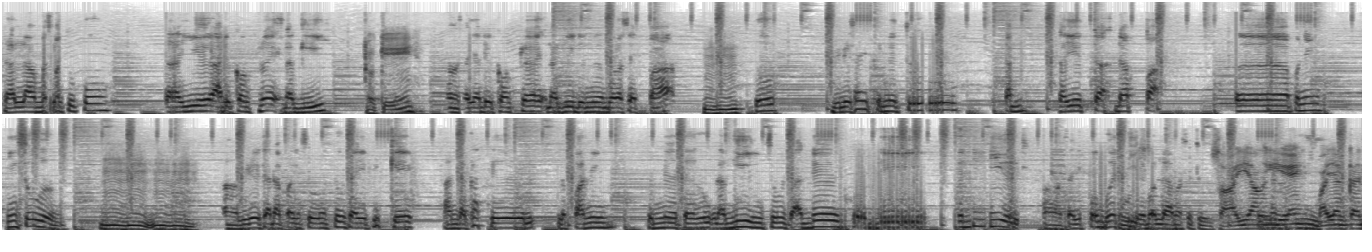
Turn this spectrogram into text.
dalam masa tu pun saya ada kontrak lagi Okey. uh, saya ada kontrak lagi dengan bola sepak Mhm. tu bila saya kena tu tak, saya tak dapat uh, apa ni insurans Hmm. hmm, hmm, hmm. uh, bila tak dapat insurans tu saya fikir anda kata lepas ni kena teruk lagi insurans tak ada jadi jadi dia uh, saya pun berhenti Oh. bola masa tu Sayang ye eh. lagi. Bayangkan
